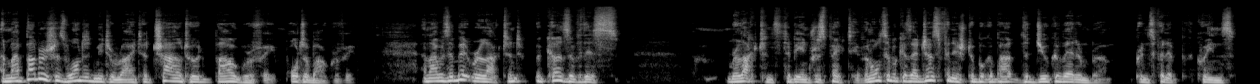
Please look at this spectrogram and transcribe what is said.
And my publishers wanted me to write a childhood biography, autobiography. And I was a bit reluctant because of this reluctance to be introspective, and also because I just finished a book about the Duke of Edinburgh, Prince Philip, the Queen's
